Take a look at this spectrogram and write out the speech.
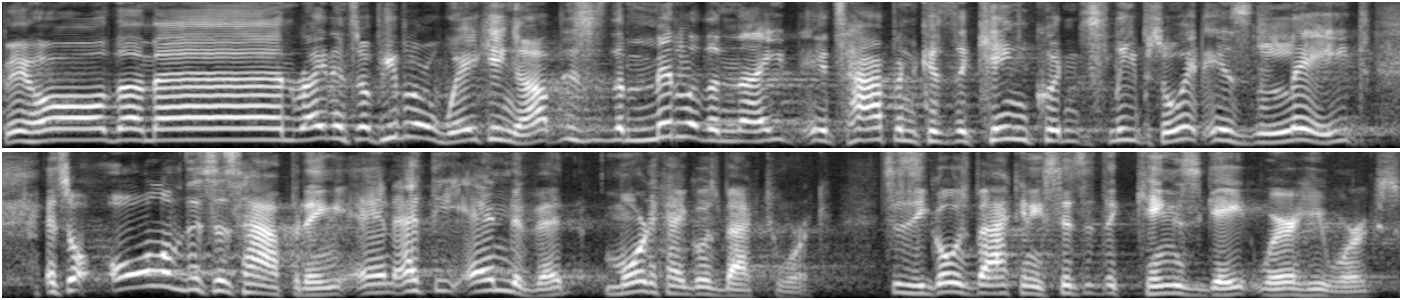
Behold the man, right? And so people are waking up. This is the middle of the night. It's happened because the king couldn't sleep, so it is late. And so all of this is happening. And at the end of it, Mordecai goes back to work. It says he goes back and he sits at the king's gate where he works.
